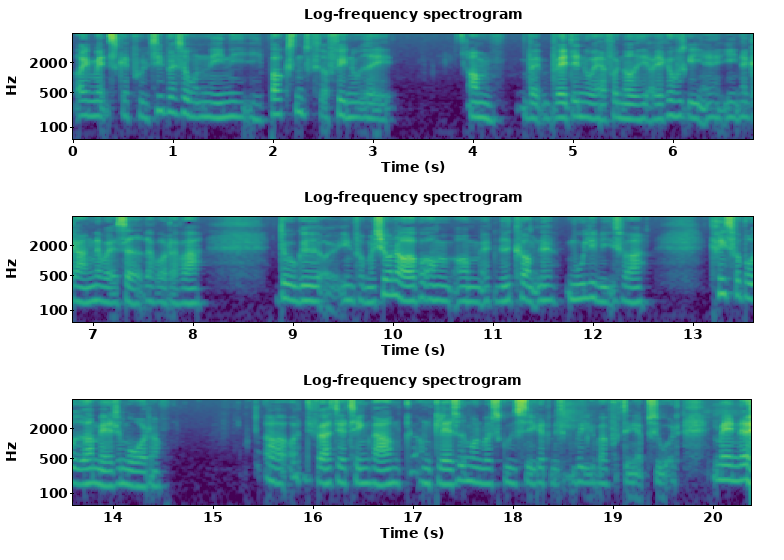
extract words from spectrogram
Og imens skal politipersonen inde i, i boksen så finde ud af, om hvad, hvad det nu er for noget her. Og jeg kan huske en, en af gangene, hvor jeg sad der, hvor der var dukket informationer op om, om at vedkommende muligvis var krigsforbryder og massemorder. Og, og det første, jeg tænkte, var, om, om glasset måtte være skudsikkert, hvilket var fuldstændig absurd. Men, øh,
